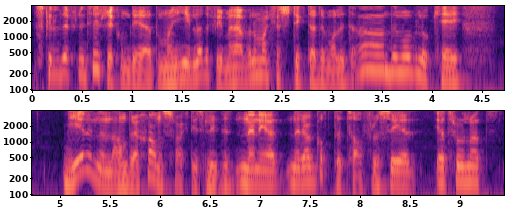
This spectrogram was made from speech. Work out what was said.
skulle definitivt rekommendera att om man gillade filmen, även om man kanske tyckte att den var lite, ah, den var väl okej. Okay, ge den en andra chans faktiskt, lite, när, ni, när det har gått ett tag för att se. Jag tror nog att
